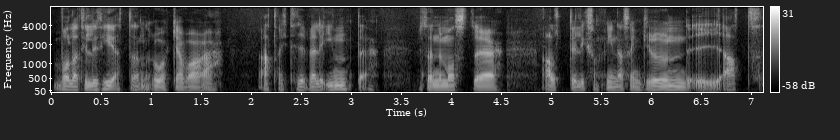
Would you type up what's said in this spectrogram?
volatiliteten råkar vara attraktiv eller inte. Utan det måste alltid liksom finnas en grund i att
